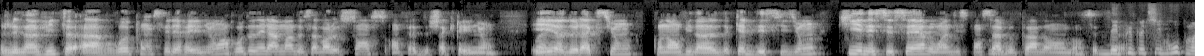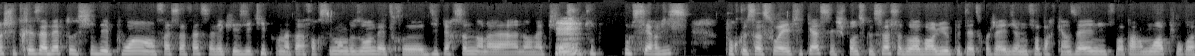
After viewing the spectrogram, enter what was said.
je les invite à repenser les réunions, à redonner la main de savoir le sens, en fait, de chaque réunion et euh, de l'action qu'on a envie de, de, quelle décision, qui est nécessaire ou indispensable ou pas dans, dans cette. Des plus petits groupes, moi je suis très adepte aussi des points en face à face avec les équipes. On n'a pas forcément besoin d'être 10 euh, personnes dans la, dans la pièce, mmh. tout, tout, le service pour que ça soit efficace. Et je pense que ça, ça doit avoir lieu peut-être, j'allais dire, une fois par quinzaine, une fois par mois pour euh,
